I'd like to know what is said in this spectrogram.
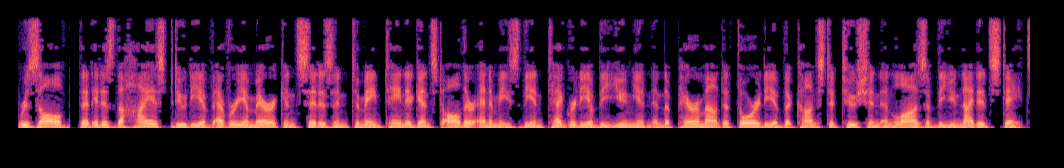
Resolved, that it is the highest duty of every American citizen to maintain against all their enemies the integrity of the Union and the paramount authority of the Constitution and laws of the United States,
